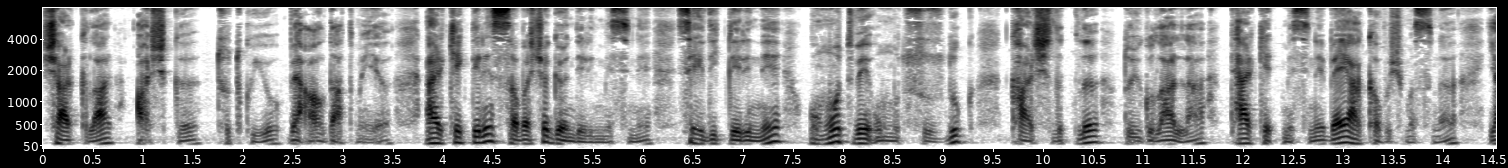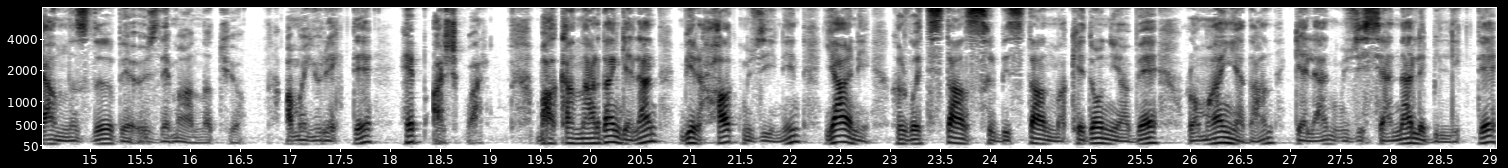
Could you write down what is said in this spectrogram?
Şarkılar aşkı, tutkuyu ve aldatmayı, erkeklerin savaşa gönderilmesini, sevdiklerini umut ve umutsuzluk karşılıklı duygularla terk etmesini veya kavuşmasını, yalnızlığı ve özlemi anlatıyor. Ama yürekte hep aşk var. Balkanlardan gelen bir halk müziğinin yani Hırvatistan, Sırbistan, Makedonya ve Romanya'dan gelen müzisyenlerle birlikte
